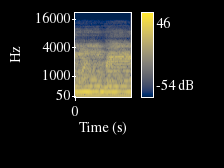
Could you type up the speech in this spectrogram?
নিবে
